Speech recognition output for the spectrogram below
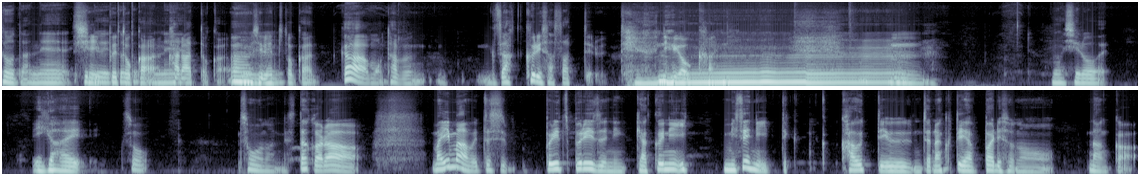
そうだね。シェイプとか、ねカとか、うんうん、シルエットとかが、もう多分、ざっくり刺さってるっていう、ニューヨーカーうに。ー。うんん。面白い。意外。そう。そうなんです。だから、まあ今は私、プリーズプリーズに逆にい店に行って買うっていうんじゃなくて、やっぱりその、なんか、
